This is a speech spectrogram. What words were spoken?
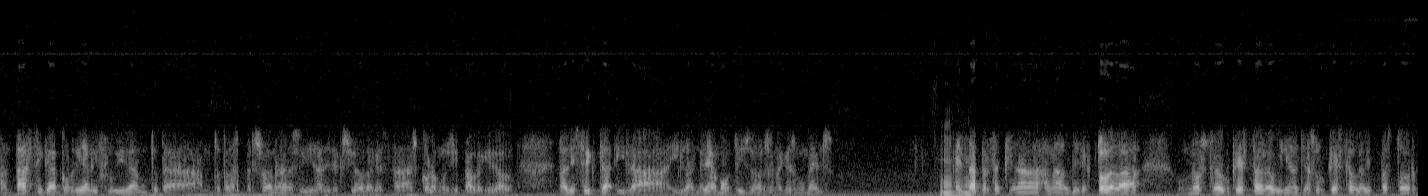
fantàstica, cordial i fluida amb, tota, amb totes les persones i la direcció d'aquesta escola municipal d'aquí del, del districte. I la- i l'Andrea Motis doncs, en aquests moments Mhm. està perfeccionant en el director de la nostra orquestra, de l'Original Jazz Orquestra, el David Pastor,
